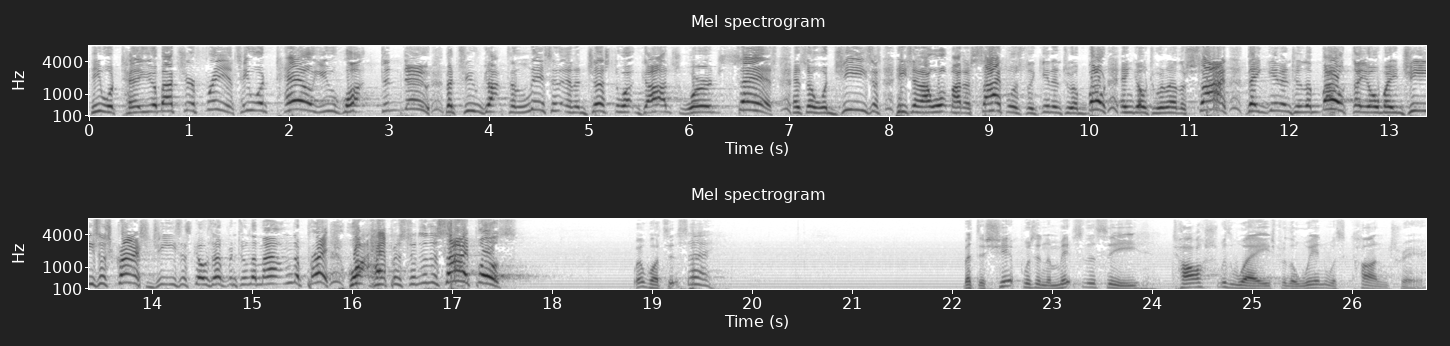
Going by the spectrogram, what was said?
He will tell you about your friends. He will tell you what to do. But you've got to listen and adjust to what God's Word says. And so with Jesus, He said, I want my disciples to get into a boat and go to another side. They get into the boat. They obey Jesus Christ. Jesus goes up into the mountain to pray. What happens to the disciples? Well, what's it say? But the ship was in the midst of the sea, tossed with waves, for the wind was contrary.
